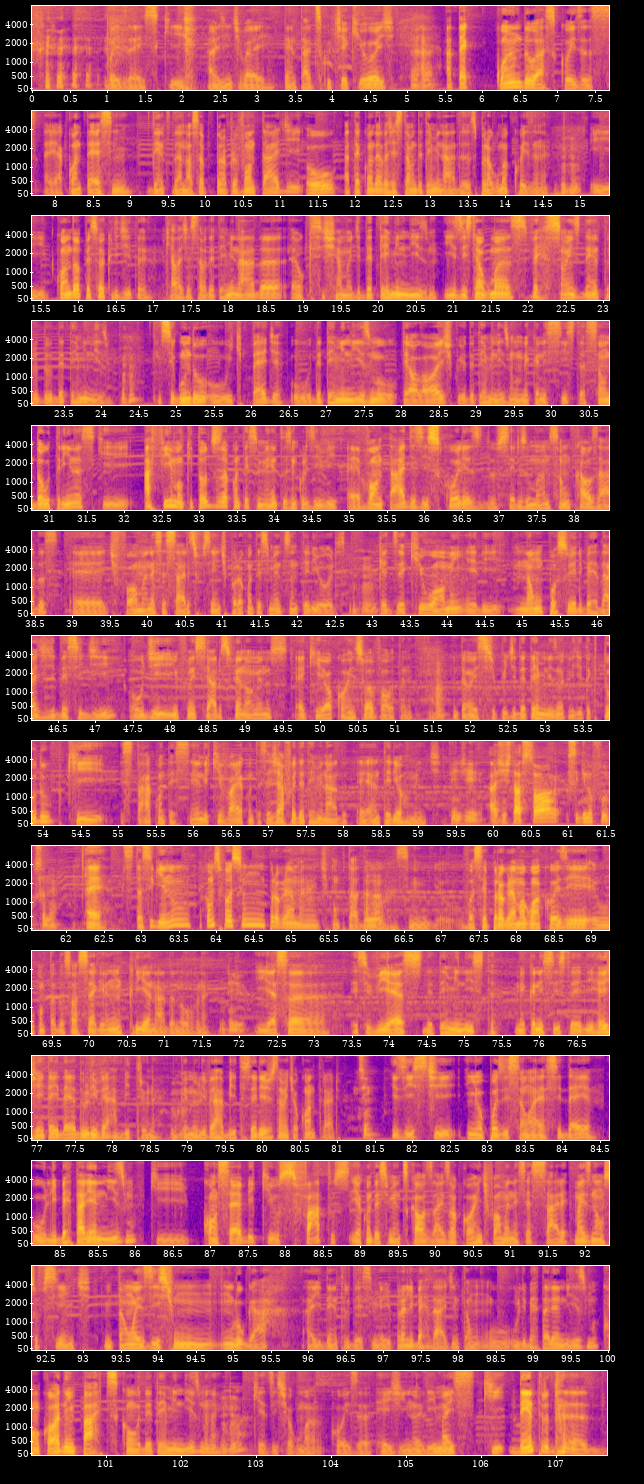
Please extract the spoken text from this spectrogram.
pois é, isso que a gente vai tentar discutir aqui hoje. Uhum. Até quando as coisas é, acontecem dentro da nossa própria vontade ou até quando elas já estavam determinadas por alguma coisa, né? Uhum. E quando a pessoa acredita que ela já estava determinada, é o que se chama de determinismo. E existem algumas versões dentro do determinismo. Uhum. Segundo o Wikipedia, o determinismo teológico e o determinismo mecanicista são doutrinas que afirmam que todos os acontecimentos, inclusive é, vontades e escolhas dos seres humanos, são causadas é, de forma necessária e suficiente por acontecimentos anteriores. Uhum. Quer dizer que o homem ele não possui a liberdade de decidir ou de influenciar os fenômenos é, que ocorrem em sua volta. Né? Uhum. Então esse tipo de determinismo acredita que tudo que está acontecendo e que vai acontecer já foi determinado é, anteriormente. Entendi. A gente está só seguindo o fluxo, né? É, você está seguindo. É como se fosse um programa né, de computador. Uhum. Assim, você programa alguma coisa e o computador só segue, ele não cria nada novo, né? Entendi. E essa, esse viés determinista, mecanicista, ele rejeita a ideia do livre-arbítrio, né? Porque Uhum. no livre-arbítrio seria justamente ao contrário. Sim. Existe, em oposição a essa ideia, o libertarianismo, que concebe que os fatos e acontecimentos causais ocorrem de forma necessária, mas não suficiente. Então existe um, um lugar aí dentro desse meio para a liberdade. Então o, o libertarianismo concorda em partes com o determinismo, né? Uhum. que existe alguma coisa regindo ali, mas que dentro da,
